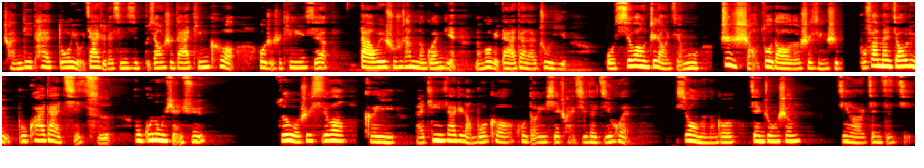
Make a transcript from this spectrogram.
传递太多有价值的信息，不像是大家听课或者是听一些大 V 输出他们的观点，能够给大家带来注意。我希望这档节目至少做到的事情是不贩卖焦虑，不夸大其词，不故弄玄虚。所以我是希望可以。来听一下这档播客，获得一些喘息的机会。希望我们能够见众生，进而见自己。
